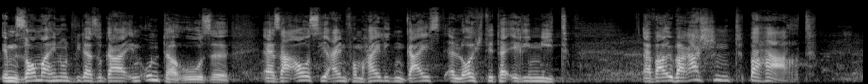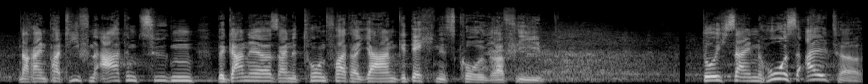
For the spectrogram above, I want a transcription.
Im Sommer hin und wieder sogar in Unterhose. Er sah aus wie ein vom Heiligen Geist erleuchteter Eremit. Er war überraschend behaart. Nach ein paar tiefen Atemzügen begann er seine Turnvater Jan Gedächtnischoreografie. Durch sein hohes Alter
